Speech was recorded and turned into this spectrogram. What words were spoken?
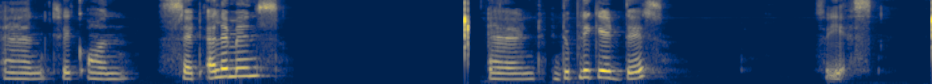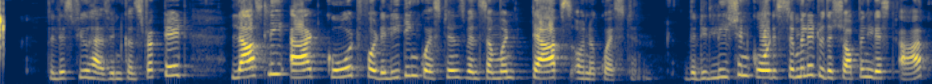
and click on set elements and duplicate this. So yes, the list view has been constructed. Lastly, add code for deleting questions when someone taps on a question. The deletion code is similar to the shopping list app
